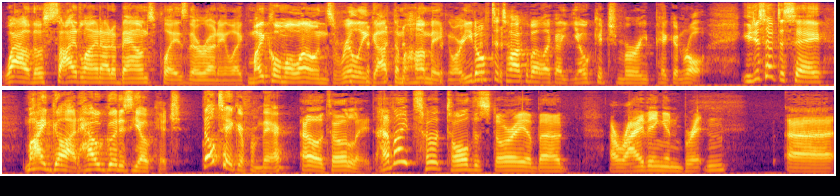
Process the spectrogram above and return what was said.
wow, those sideline out of bounds plays they're running, like Michael Malone's really got them humming. Or you don't have to talk about like a Jokic Murray pick and roll. You just have to say, my God, how good is Jokic? They'll take it from there. Oh, totally. Have I to- told the story about arriving in Britain? Uh,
